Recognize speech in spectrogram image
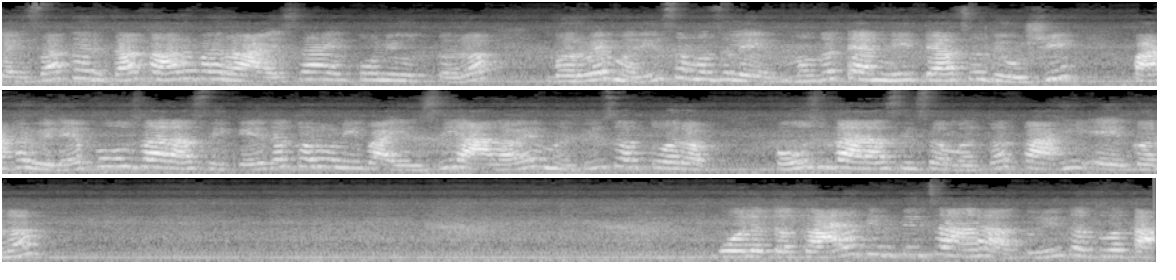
कैसा करिता कारभार? आयसा ऐकोनी उत्तर बर्वे मरी समजले. मग त्यांनी त्याच दिवशी पाठविले फौजदारासी केद करुणी बाईंसी आलावे म्हणती सत्वर. फौजदारासी समर्थ काही एकन बोलत कारकिर्दीचा रातुरी तत्वता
